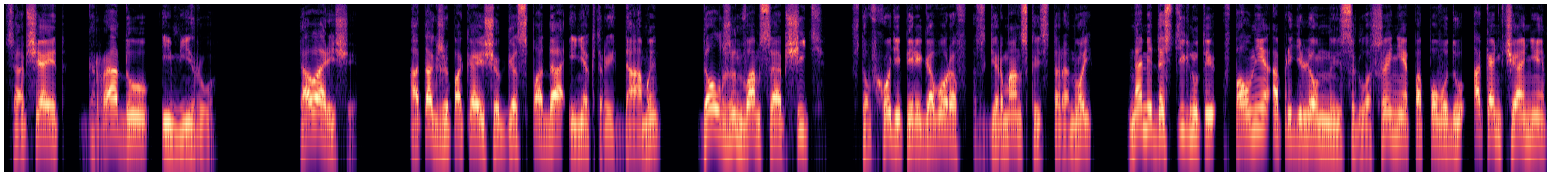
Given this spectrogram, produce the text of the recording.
сообщает Граду и миру. Товарищи, а также пока еще господа и некоторые дамы, должен вам сообщить, что в ходе переговоров с германской стороной нами достигнуты вполне определенные соглашения по поводу окончания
